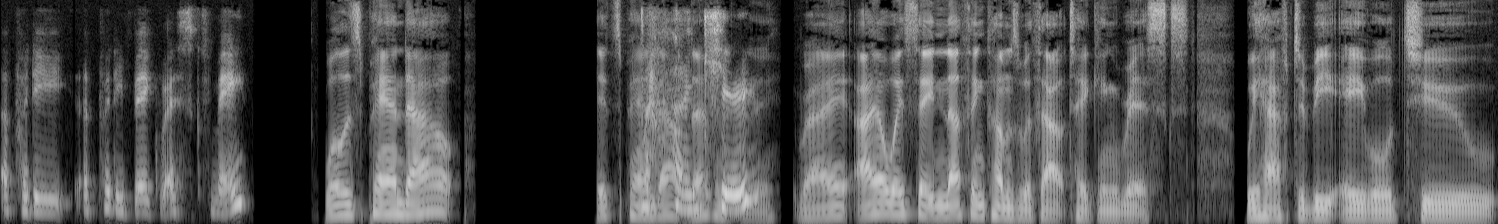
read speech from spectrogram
a pretty a pretty big risk for me. Well, it's panned out. It's panned out, Thank definitely. You. Right? I always say nothing comes without taking risks. We have to be able to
